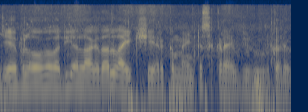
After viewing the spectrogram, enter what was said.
ਜੇ ਬਲੌਗ ਵਧੀਆ ਲੱਗਦਾ ਲਾਈਕ ਸ਼ੇਅਰ ਕਮੈਂਟ ਸਬਸਕ੍ਰਾਈਬ ਜ਼ਰੂਰ ਕਰਿਓ।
